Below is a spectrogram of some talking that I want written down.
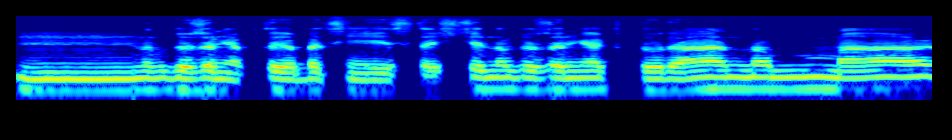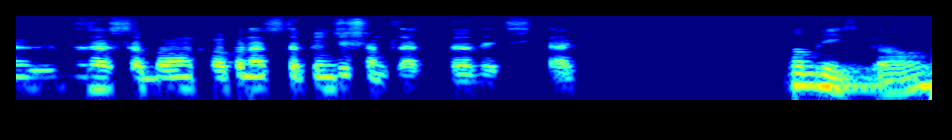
mm, Gorzelnia, w której obecnie jesteście. No Gorzelnia, która no, ma za sobą chyba ponad 150 lat tradycji, tak? No blisko,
